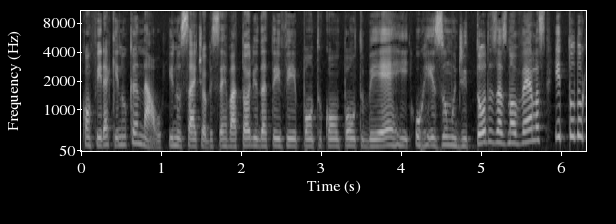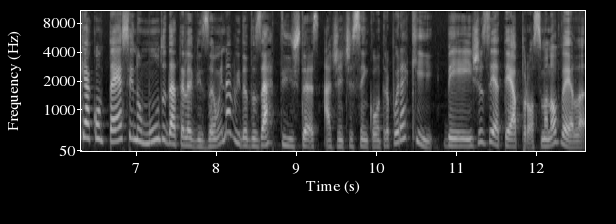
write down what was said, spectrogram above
Confira aqui no canal e no site observatoriodatv.com.br o resumo de todas as novelas e tudo o que acontece no mundo da televisão e na vida dos artistas. A gente se encontra por aqui. Beijos e até a próxima novela.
